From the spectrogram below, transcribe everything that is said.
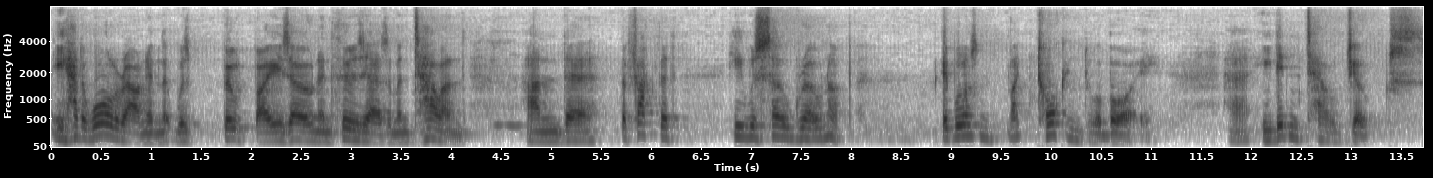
He had a wall around him that was built by his own enthusiasm and talent, and uh, the fact that he was so grown up. It wasn't like talking to a boy. Uh, he didn't tell jokes,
